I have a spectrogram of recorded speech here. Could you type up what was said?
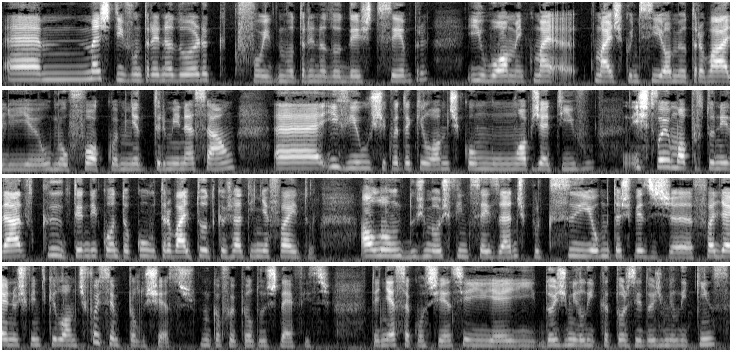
Um, mas tive um treinador que, que foi meu treinador desde sempre e o homem que mais, que mais conhecia o meu trabalho e o meu foco, a minha determinação, uh, e viu os 50 km como um objetivo. Isto foi uma oportunidade que, tendo em conta com o trabalho todo que eu já tinha feito ao longo dos meus 26 anos, porque se eu muitas vezes uh, falhei nos 20 km, foi sempre pelos excessos, nunca foi pelos déficits. Tenho essa consciência e em 2014 e 2015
